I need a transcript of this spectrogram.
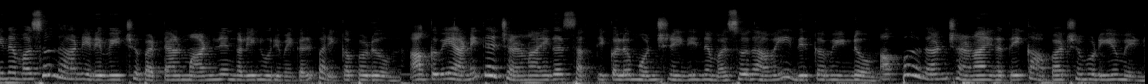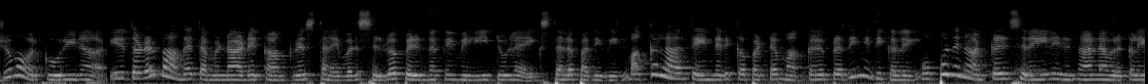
இந்த மசோதா நிறைவேற்றப்பட்டால் மாநிலங்களின் உரிமைகள் பறிக்கப்படும். ஆகவே அனைத்து ஜனநாயக சக்திகளும் ஒன்றிணைந்து இந்த மசோதாவை எதிர்க்க வேண்டும். அப்போதுதான் ஜனநாயகத்தை காப்பாற்ற முடியும் என்றும் அவர் கூறினார். இது தொடர்பாக தமிழ்நாடு காங்கிரஸ் தலைவர் செல்வ பெருந்தகை வெளியிட்டுள்ள எக்ஸ் தள பதிவில் மக்களால் தேர்ந்தெடுக்கப்பட்ட மக்கள் பிரதிநிதிகளை முப்பது நாட்கள் சிறையில் இருந்தால் அவர்களை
